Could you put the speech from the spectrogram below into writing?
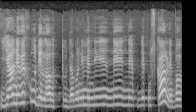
Я не виходила оттуда, вони мене не, не, не пускали, бо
